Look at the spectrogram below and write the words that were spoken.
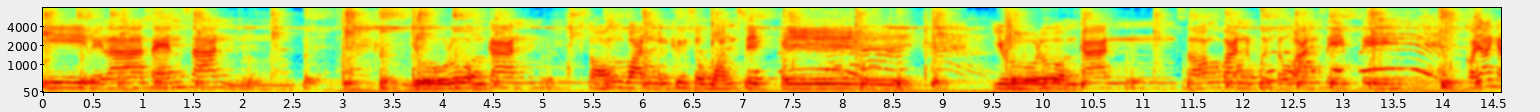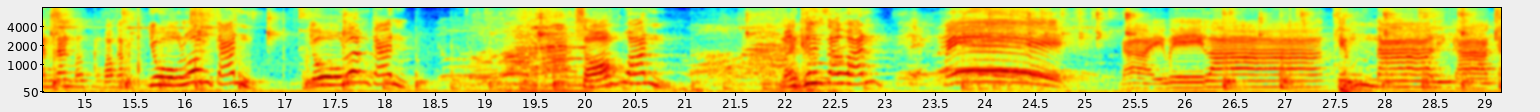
มีเวลาแสนสั้น อยู่ร่วมกันสองวันมันคือสวรรค์สิบปี อยู่ร่วมกันสองวันคุณตะวันสิบปี ขออนุญาตกันท่านพร้อมครับ อยู่ร่วมกัน อยู่ร่วมกันสองวันเหมือนขึ้นสวรรค์ปี ลา เข็มนาฬิกาก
